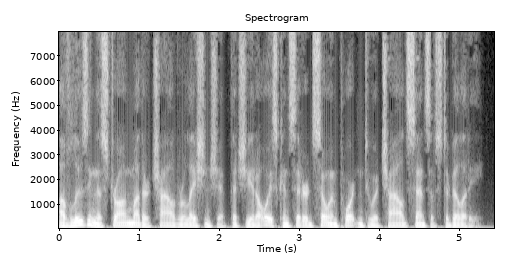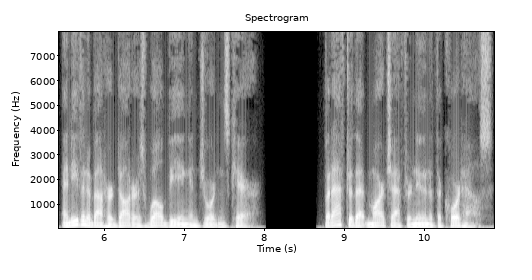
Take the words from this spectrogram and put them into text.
of losing the strong mother child relationship that she had always considered so important to a child's sense of stability, and even about her daughter's well being in Jordan's care. But after that March afternoon at the courthouse,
